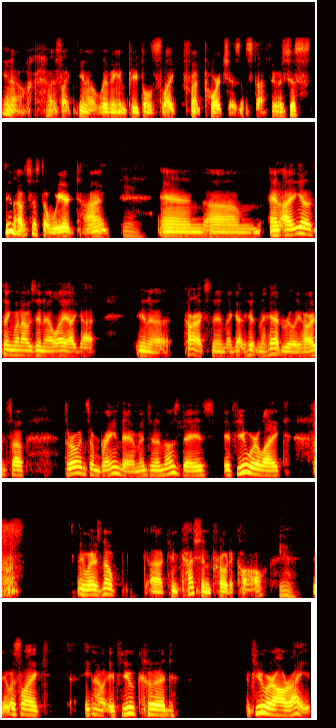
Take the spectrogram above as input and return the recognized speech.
you know, I was like, you know, living in people's like front porches and stuff. It was just, you know, it was just a weird time yeah. and um and I you know the thing when I was in LA I got in a car accident I got hit in the head really hard so throw in some brain damage. And in those days if you were like and there's no uh, concussion protocol Yeah. it was like you know if you could if you were all right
